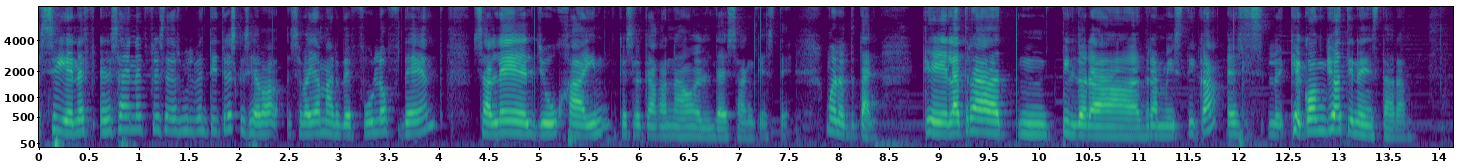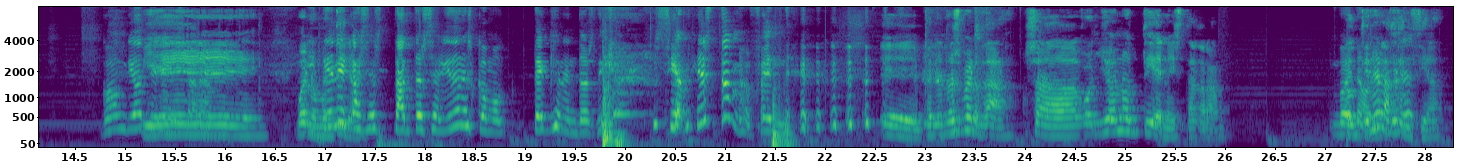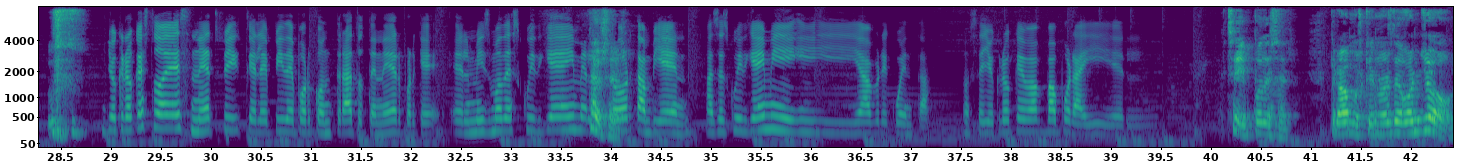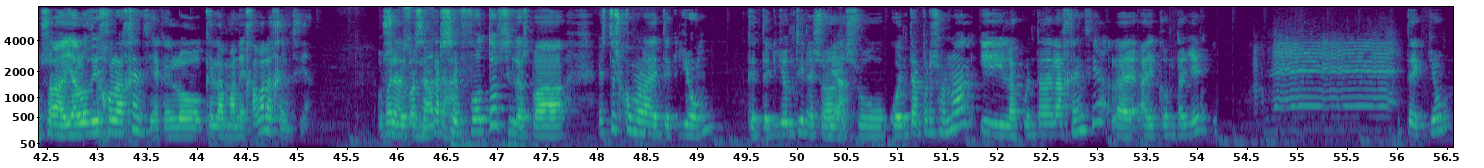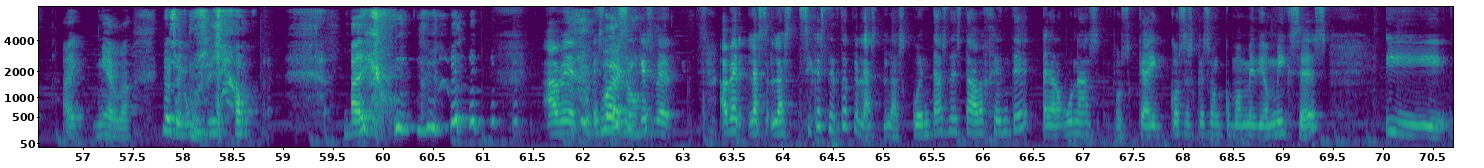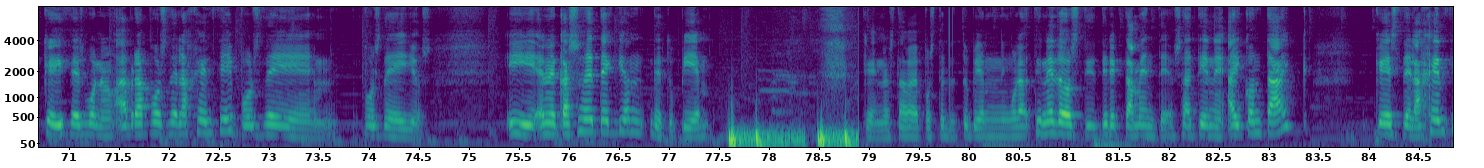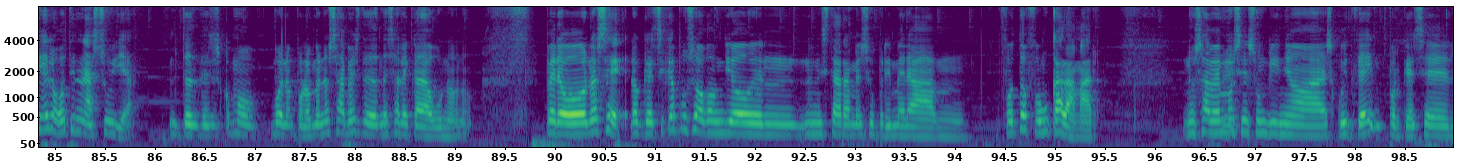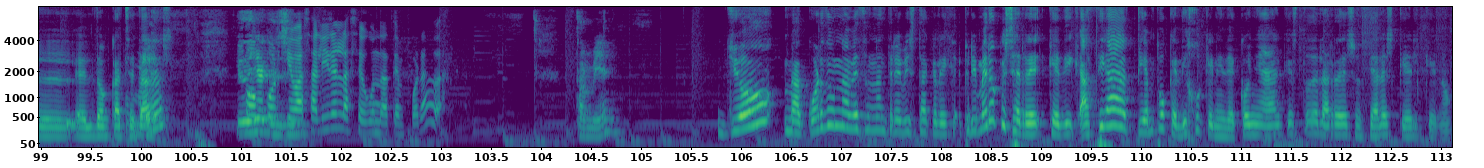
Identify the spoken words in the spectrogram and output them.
Sí, en, esa de Netflix de 2023 que se, llama, se va a llamar The Full of the End, sale el Yu Hain, que es el que ha ganado el que este. Bueno, total, que la otra mm, píldora dramística es que Gongyo tiene Instagram. Gongyo tiene Instagram. Bueno, y tiene casi tantos seguidores como Tekken en dos días. si a mí esto me ofende. Eh, pero no es verdad. O sea, Gongyo no tiene Instagram. Bueno, tiene la agencia. Yo creo que esto es Netflix que le pide por contrato tener, porque el mismo de Squid Game, el actor también hace Squid Game y, abre cuenta. No sé, yo creo que va, por ahí el... Sí, puede ser. Pero vamos, que no es de Gonjo. O sea, ya lo dijo la agencia, que, lo, que la manejaba la agencia. O sea, va a sacarse fotos y las va... Esto es como la de Taekyon, que Taekyon tiene su, su, cuenta personal y la cuenta de la agencia, la Icon Tayen. Taekyon Ay, mierda. No sé cómo se llama. A ver, esto sí que es ver. A ver, las, sí que es cierto que las, cuentas de esta gente, hay algunas, pues que hay cosas que son como medio mixes y que dices, bueno, habrá post de la agencia y post de, post de ellos. Y en el caso de Tekion, de tu pie, que no estaba puesto de tu pie en ninguna, tiene dos directamente. O sea, tiene Icon Tag, que es de la agencia, y luego tiene la suya. Entonces es como, bueno, por lo menos sabes de dónde sale cada uno, ¿no? Pero no sé, lo que sí que puso Gongyo en, en Instagram en su primera mm, foto fue un calamar. No sabemos si es un guiño a Squid Game, porque es el, el Don Cachetadas. O porque va a salir en la segunda temporada. También. Yo me acuerdo una vez una entrevista que le dije. Primero que se que hacía tiempo que dijo que ni de coña, que esto de las redes sociales, que él que no.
